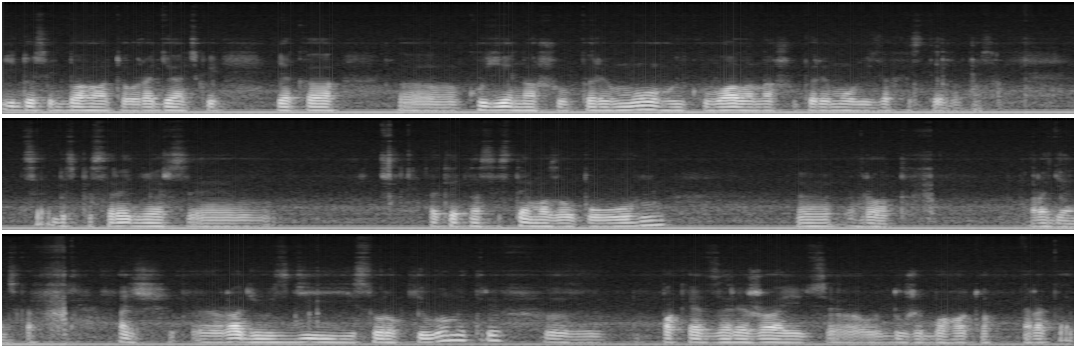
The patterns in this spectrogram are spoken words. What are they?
і досить багато радянської, яка е, кує нашу перемогу і кувала нашу перемогу і захистила нас. Це безпосередньо е, ракетна система залпового вогню ГРАД радянська. Значить, е, радіус дії 40 км, пакет заряджається дуже багато ракет,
